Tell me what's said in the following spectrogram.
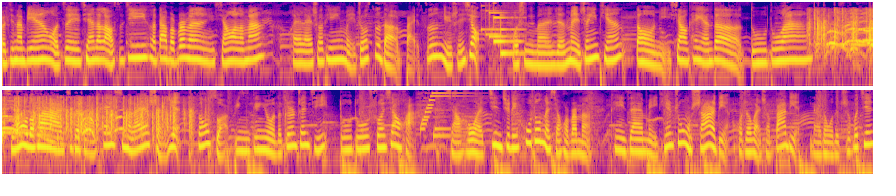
手机那边，我最亲爱的老司机和大宝贝儿们，想我了吗？欢迎来收听每周四的《百思女神秀》，我是你们人美声音甜、逗你笑开颜的嘟嘟啊！喜欢我的话，记得打开喜马拉雅首页搜索并订阅我的个人专辑《嘟嘟说笑话》。想和我近距离互动的小伙伴们，可以在每天中午十二点或者晚上八点来到我的直播间，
